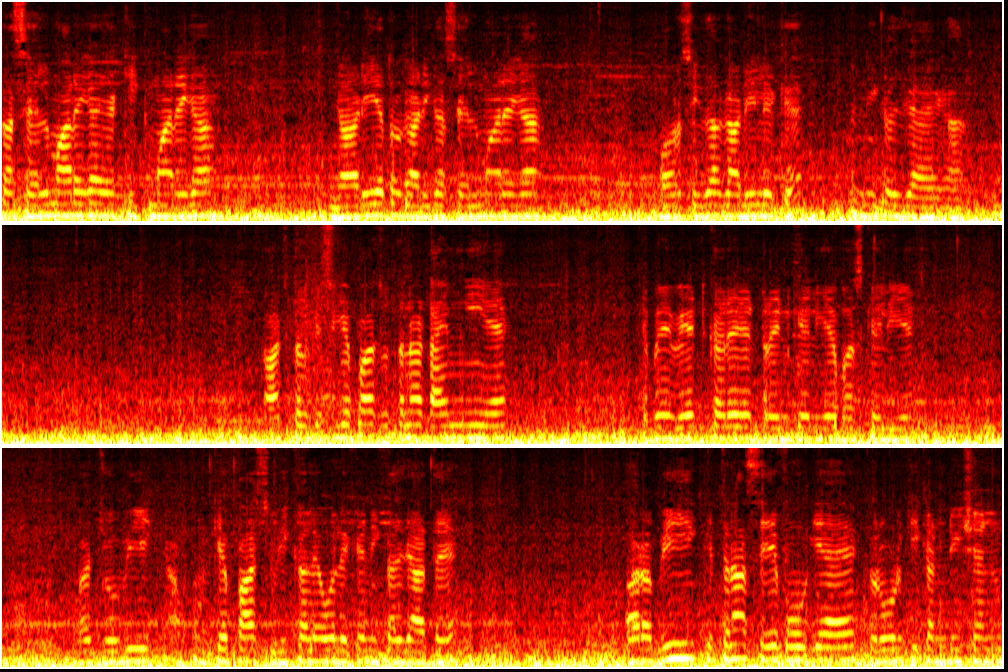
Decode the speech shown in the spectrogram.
का सेल मारेगा या किक मारेगा। गाड़ी है तो गाड़ी का सेल मारेगा। और सीधा गाड़ी लेके निकल जाएगा। आजकल किसी के पास उतना टाइम नहीं है कि भाई वेट करे ट्रेन के लिए बस के लिए। बस जो भी उनके पास व्हीकल है, वो लेके निकल जाते हैं। और अभी कितना सेफ़ हो गया है रोड की कंडीशन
